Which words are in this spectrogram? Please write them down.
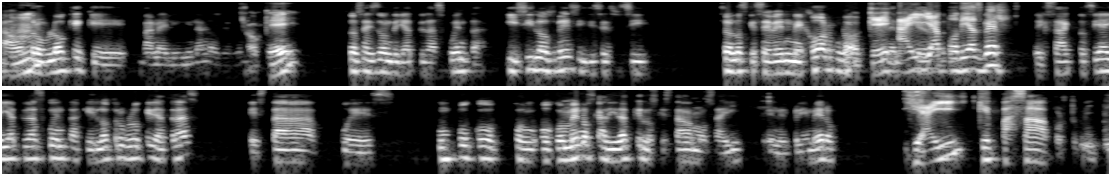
a otro bloque que van a eliminar, obviamente. Ok. Entonces ahí es donde ya te das cuenta. Y si los ves y dices, sí, son los que se ven mejor, ¿no? Ok, ahí ya podías ver. Exacto, sí, ahí ya te das cuenta que el otro bloque de atrás está, pues, un poco con- o con menos calidad que los que estábamos ahí en el primero. Y ahí, ¿qué pasaba por tu mente?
